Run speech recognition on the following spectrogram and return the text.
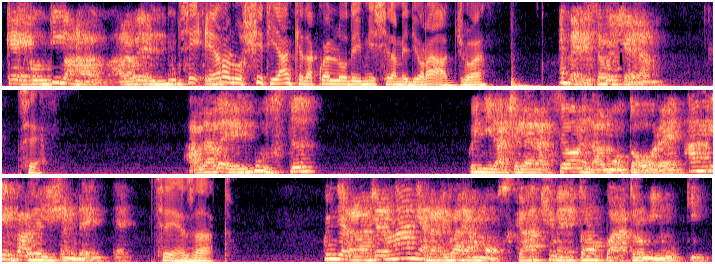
che continuano ad avere il boost. Sì, erano usciti anche da quello dei missili a medio raggio, eh. E eh beh, visto che c'erano. Sì. Ad avere il boost, quindi l'accelerazione dal motore, anche in fase discendente. Sì, esatto. Quindi dalla Germania ad arrivare a Mosca ci mettono 4 minuti.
